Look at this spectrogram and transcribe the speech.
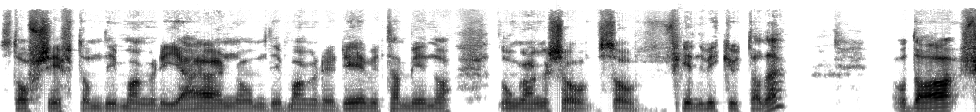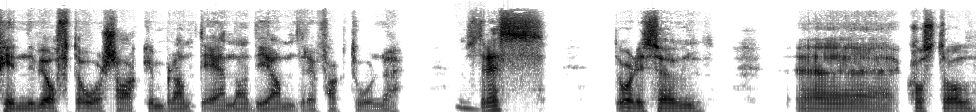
stoffskifte, om de mangler jern, om de mangler D-vitamin. og Noen ganger så, så, finner vi ikke ut av det. Og da finner vi ofte årsaken blant en av de andre faktorene. Stress, dårlig søvn, eh, kosthold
